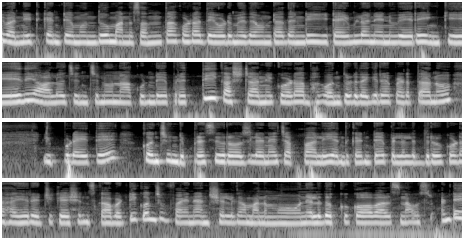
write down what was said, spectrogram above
ఇవన్నిటికంటే ముందు మనసంతా కూడా దేవుడి మీదే ఉంటుందండి. ఈ టైంలో నేను వేరే ఇంకేది ఆలోచించను. నాకుండే ప్రతి కష్టాన్ని కూడా భగవంతుడి దగ్గరే పెడతాను. ఇప్పుడైతే కొంచెం డిప్రెసివ్ రోజులనే చెప్పాలి. ఎందుకంటే పిల్లలిద్దరూ కూడా హైయర్ ఎడ్యుకేషన్స్ కాబట్టి కొంచెం ఫైనాన్షియల్గా మనము నిలదొక్కుకోవాల్సిన అవసరం. అంటే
